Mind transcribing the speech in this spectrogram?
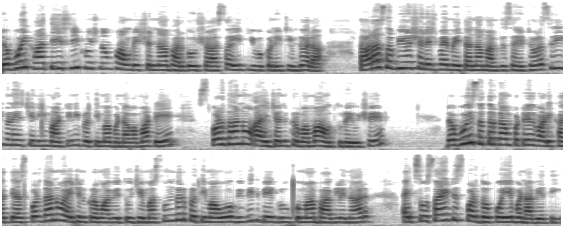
ડભોઈ ખાતે શ્રી કૃષ્ણ ફાઉન્ડેશનના ભાર્ગવ શાહ સહિત યુવકોની ટીમ દ્વારા ધારાસભ્ય શૈલેષભાઈ મહેતાના માર્ગદર્શન હેઠળ શ્રી ગણેશજીની માટીની પ્રતિમા બનાવવા માટે સ્પર્ધાનું આયોજન કરવામાં આવતું રહ્યું છે. ડભોઈ સત્તરગામ પટેલવાડી ખાતે આ સ્પર્ધાનું આયોજન કરવામાં આવ્યું હતું, જેમાં સુંદર પ્રતિમાઓ વિવિધ બે ગ્રુપમાં ભાગ લેનાર એકસો સાઠ સ્પર્ધકોએ બનાવી હતી.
